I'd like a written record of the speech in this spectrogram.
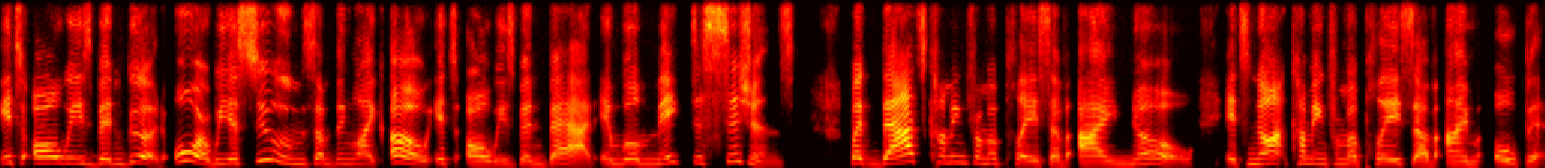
it's always been good. Or we assume something like oh it's always been bad and we'll make decisions. But that's coming from a place of i know. It's not coming from a place of i'm open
